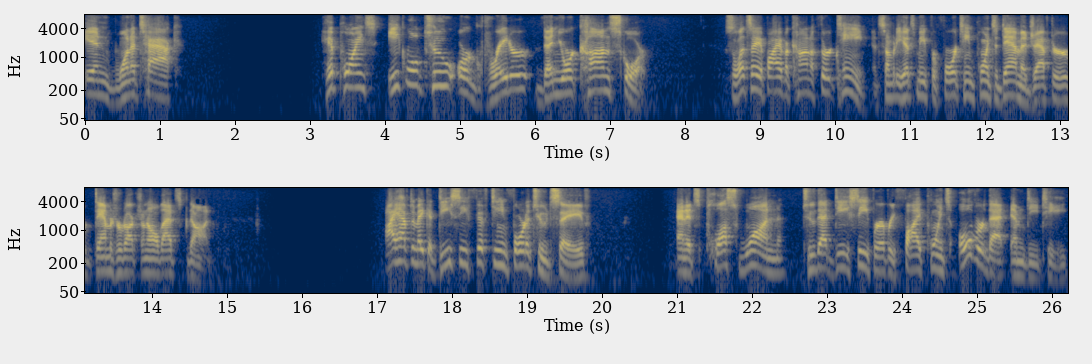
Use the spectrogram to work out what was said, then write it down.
in one attack hit points equal to or greater than your con score. So let's say if I have a con of 13 and somebody hits me for 14 points of damage after damage reduction, all that's done. I have to make a DC 15 fortitude save and it's plus one to that DC for every five points over that MDT.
